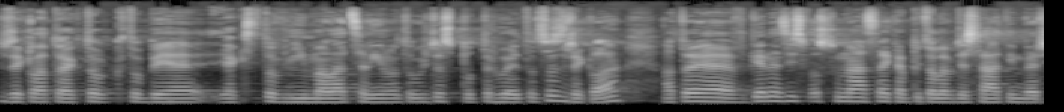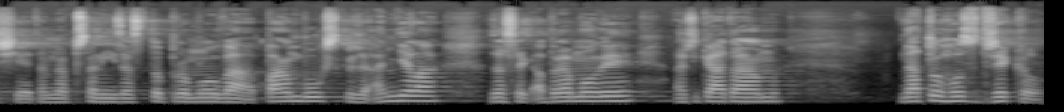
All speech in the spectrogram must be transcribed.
řekla to, jak to k tobě, jak jsi to vnímala celý, ono to už dost potrhuje to, co jsi řekla. A to je v Genesis v 18. kapitole v 10. verši. Je tam napsaný, zase to promlouvá pán Bůh skrze anděla, zase k Abramovi a říká tam, na to host řekl,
